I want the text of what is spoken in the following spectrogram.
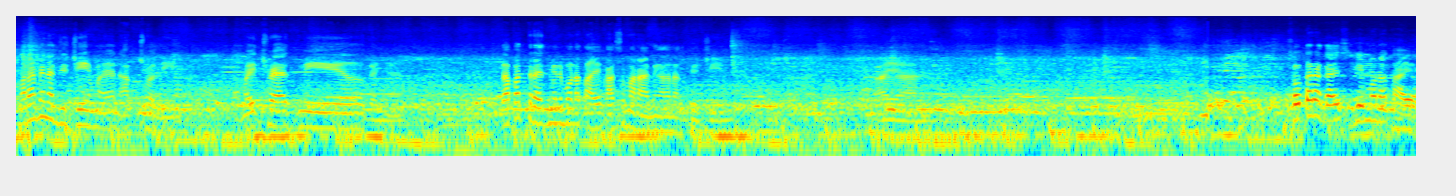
Marami nag-gym, ayan actually. May treadmill, ganyan. Dapat treadmill muna tayo kaso marami nga nag-gym. Ayan. So tara guys, gym muna tayo.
